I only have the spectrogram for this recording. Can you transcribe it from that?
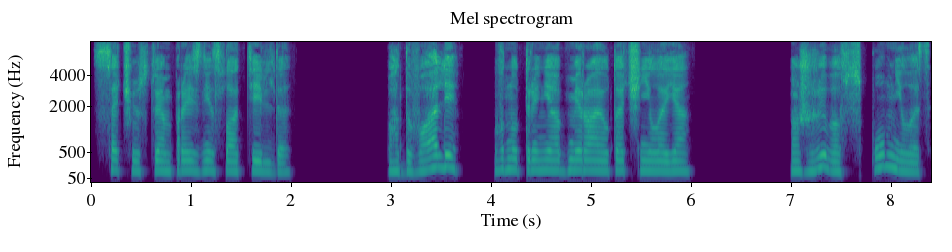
С сочувствием произнесла Тильда. «Подвале?» — внутренне обмирая уточнила я. Живо вспомнилось,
